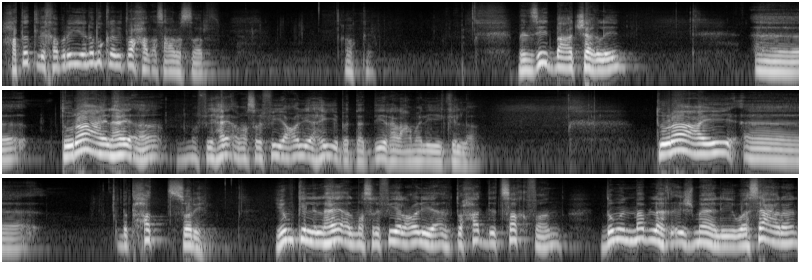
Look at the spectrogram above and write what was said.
حاطط لي خبرية إنه بكرة بيتوحد أسعار الصرف. أوكي. بنزيد بعد شغلة آه تراعي الهيئة في هيئة مصرفية عليا هي بدها تدير هالعملية كلها. تراعي آه بتحط sorry يمكن للهيئة المصرفية العليا أن تحدد سقفا ضمن مبلغ إجمالي وسعرا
